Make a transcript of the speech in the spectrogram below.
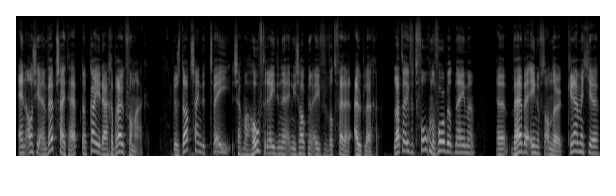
En als je een website hebt, dan kan je daar gebruik van maken. Dus dat zijn de twee zeg maar, hoofdredenen en die zal ik nu even wat verder uitleggen. Laten we even het volgende voorbeeld nemen. Uh, we hebben een of het ander cremmetje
